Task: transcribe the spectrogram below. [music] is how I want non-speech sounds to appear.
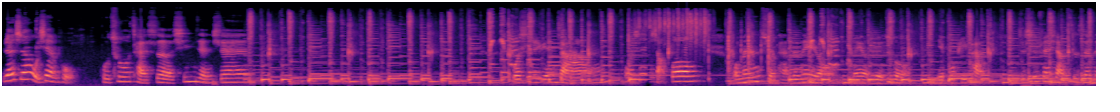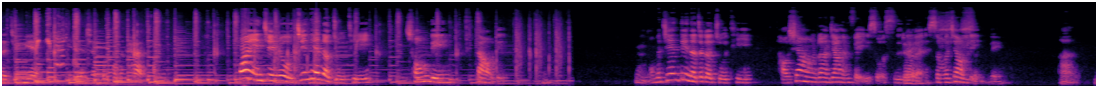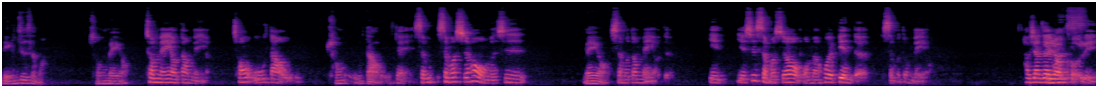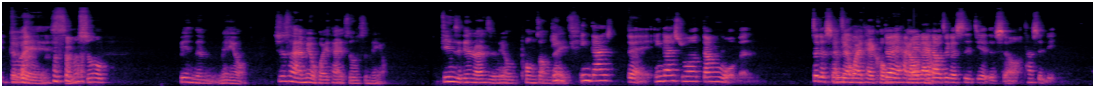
人生五线谱，谱出彩色新人生。我是园长，我是小峰。我们所谈的内容没有对错，也不批判，只是分享自身的经验与人生不同的看法。欢迎进入今天的主题：从零到零。嗯，我们今天定的这个主题。好像让人家很匪夷所思，对，不对？什么叫零？零啊，零是什么？从没有，从没有到没有，从无到无，从无到无。对，什什么时候我们是没有，什么都没有的？也也是什么时候我们会变得什么都没有？好像在绕口令，对，对什么时候变得没有？就是还没有怀胎的时候是没有。精子跟卵子没有碰撞在一起，应该对，应该说，当我们这个生命在外太空对还没来到这个世界的时候，它是零，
